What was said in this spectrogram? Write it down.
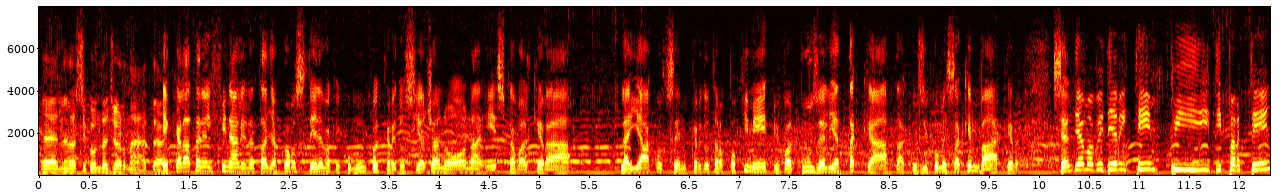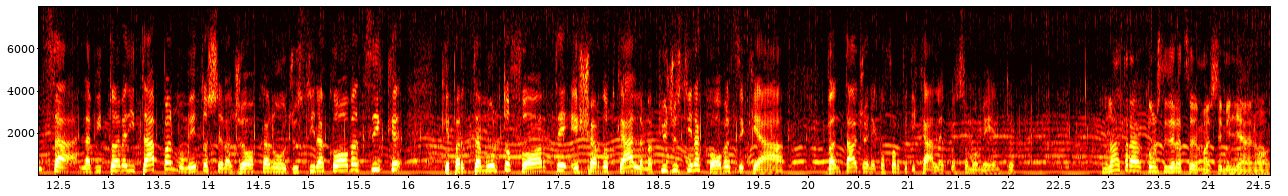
eh, nella seconda giornata. È calata nel finale Natalia Korosteleva che comunque credo sia già nona e scavalcherà la Jakobsen credo tra pochi metri, Valbusa lì attaccata, così come Sackenbacher. Se andiamo a vedere i tempi di partenza, la vittoria di tappa al momento se la giocano Giustina Kovacic, che è partita molto forte, e Charlotte Kalla, ma più Giustina Kovacic che ha vantaggio nei confronti di Kalla in questo momento. Un'altra considerazione Massimiliano,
